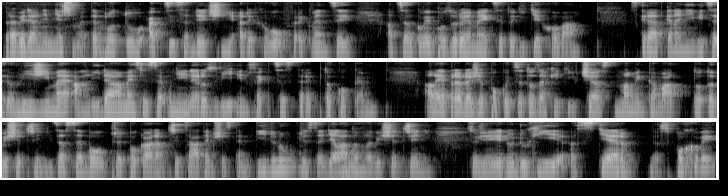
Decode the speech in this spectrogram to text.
Pravidelně měříme teplotu, akci srdeční a dechovou frekvenci a celkově pozorujeme, jak se to dítě chová. Zkrátka na něj více dohlížíme a hlídáme, jestli se u něj nerozvíjí infekce streptokokem. Ale je pravda, že pokud se to zachytí včas, maminka má toto vyšetření za sebou, předpokládám 36. týdnu, že se dělá hmm. tohle vyšetření, což je jednoduchý stěr z pochvy,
